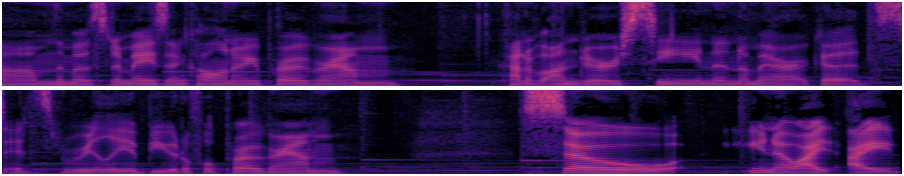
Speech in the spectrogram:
um, the most amazing culinary program, kind of underseen in America. It's it's really a beautiful program. So, you know, I, I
